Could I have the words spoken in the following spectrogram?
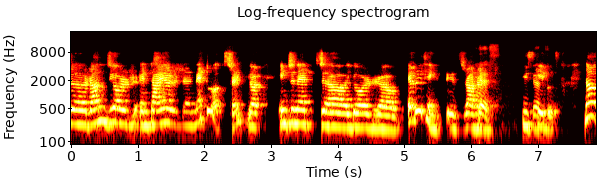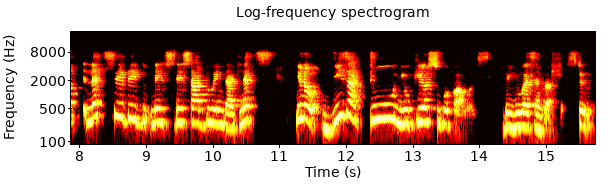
uh, runs your entire networks right your internet uh, your uh, everything is run yes. these yes. cables Now, let's say they they, they start doing that. Let's you know these are two nuclear superpowers, the U.S. and Russia. Still,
